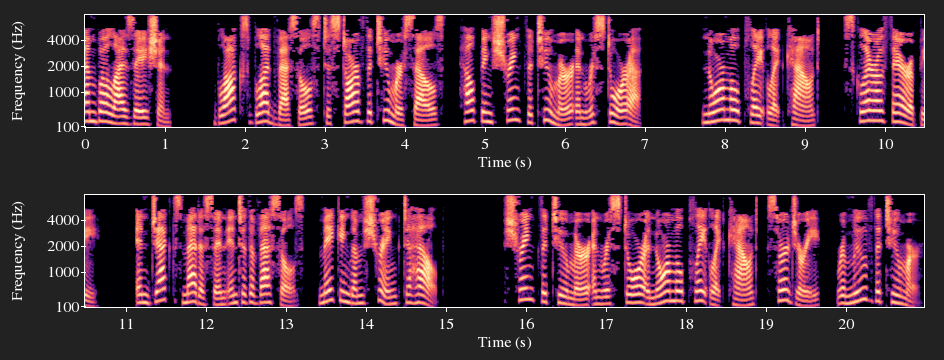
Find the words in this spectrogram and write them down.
Embolization. Blocks blood vessels to starve the tumor cells, helping shrink the tumor and restore a normal platelet count. Sclerotherapy. Injects medicine into the vessels, making them shrink to help shrink the tumor and restore a normal platelet count. Surgery. Remove the tumor.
